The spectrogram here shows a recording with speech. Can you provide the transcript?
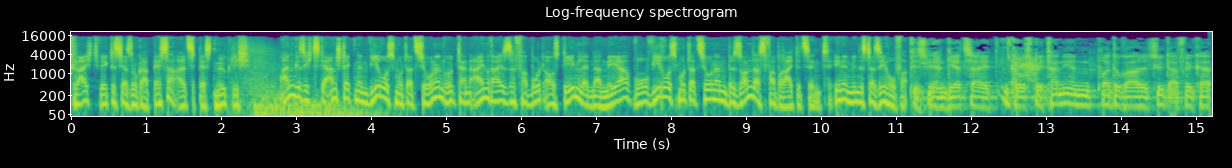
Vielleicht wirkt es ja sogar besser als bestmöglich. Angesichts der ansteckenden Virusmutationen rückt ein Einreiseverbot aus den Ländern näher, wo Virusmutationen besonders verbreitet sind. Innenminister Seehofer. Das wären derzeit Großbritannien, Portugal, Südafrika,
